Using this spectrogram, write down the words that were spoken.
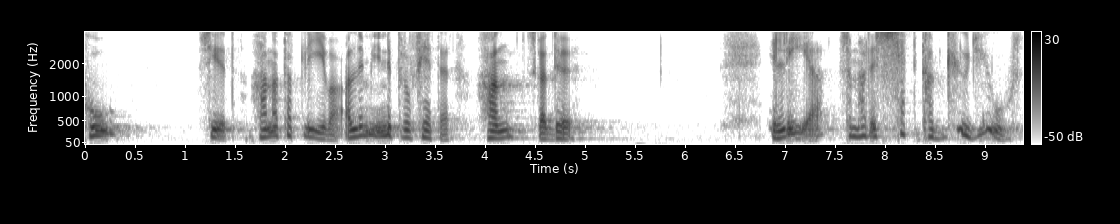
hun sier at han har tatt livet av alle mine profeter. Han skal dø. Elia, som hadde sett hva Gud gjorde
